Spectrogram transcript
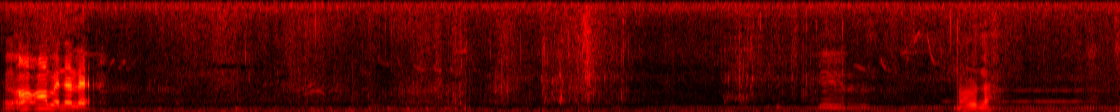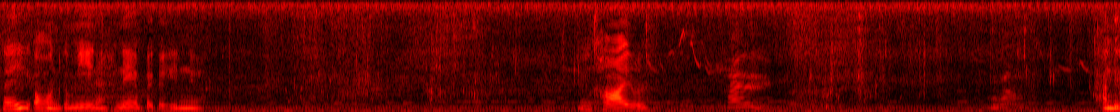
เอออาเอาไปนั่นแหละ เย่เลย เอาเลยนะใช่อ่อนก็มีนะแน่ไปก็เห็นอยู่มันคลายเลยท้ายเลยกูว่าหันดิ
